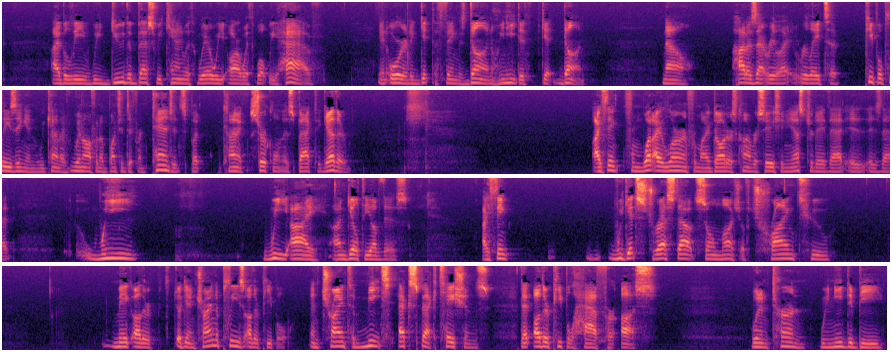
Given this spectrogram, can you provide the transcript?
I believe we do the best we can with where we are with what we have in order to get the things done we need to get done. Now, how does that relate, relate to people pleasing? And we kind of went off on a bunch of different tangents, but kind of circling this back together. I think from what I learned from my daughter's conversation yesterday, that is, is that we, we, I, I'm guilty of this. I think we get stressed out so much of trying to make other, again, trying to please other people and trying to meet expectations that other people have for us when in turn we need to be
